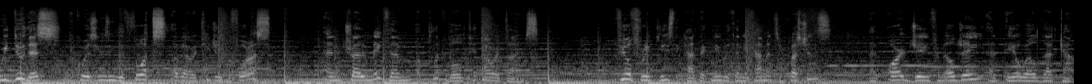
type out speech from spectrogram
We do this, of course, using the thoughts of our teachers before us and try to make them applicable to our times. Feel free, please, to contact me with any comments or questions at rjfromlj at aol.com.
